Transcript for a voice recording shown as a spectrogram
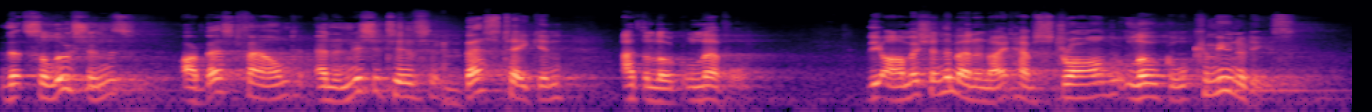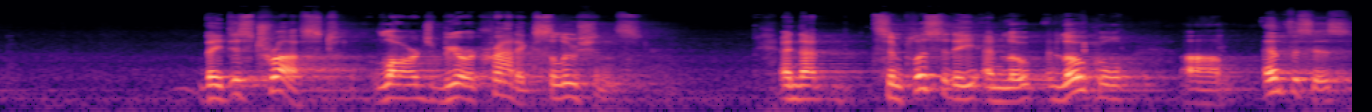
That solutions are best found and initiatives best taken at the local level. The Amish and the Mennonite have strong local communities. They distrust large bureaucratic solutions. And that simplicity and lo- local uh, emphasis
